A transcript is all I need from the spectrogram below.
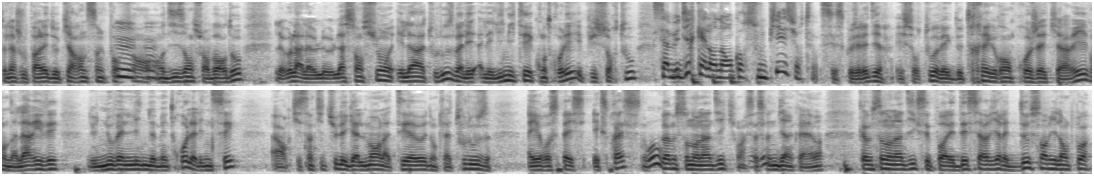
à l'heure, je vous parlais de 45% en, en 10 ans sur Bordeaux. Voilà, l'ascension est là à Toulouse, mais elle est, elle est limitée et contrôlée. Et puis surtout, Ça veut dire qu'elle en a encore sous le pied, surtout. c'est ce que j'allais dire. Et surtout avec de très grands projets qui arrivent. On a l'arrivée d'une nouvelle ligne de métro, la ligne C, alors qui s'intitule également la TAE, donc la Toulouse Aerospace Express. Donc, comme son nom l'indique, ça sonne bien quand même. hein. Comme son nom l'indique, c'est pour aller desservir les 200 000 emplois,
